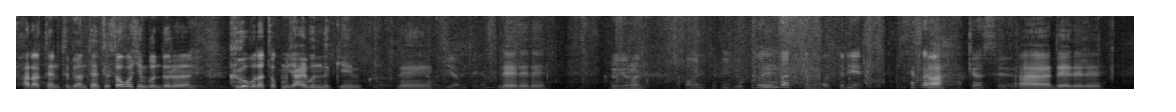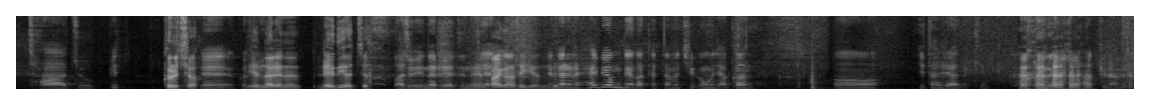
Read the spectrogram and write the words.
바닥 텐트 면 텐트 써보신 분들은 예, 예. 그거보다 조금 얇은 느낌. 네. 거 이해하면 되겠네요. 네네네. 그리고 이런 잠깐만 이렇게 요끈 네. 같은 것들이 색깔이 아. 좀 바뀌었어요. 아 네네네. 자주빛? 그렇죠. 예. 그래서 옛날에는 레드였죠. 이렇게- 맞아 요. 옛날에 레드인데 네, 빨간색이었는데. 옛날에는 해병대 같았다면 지금은 약간 어 이탈리아 느낌 그런 느낌이 좀 받긴 합니다.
